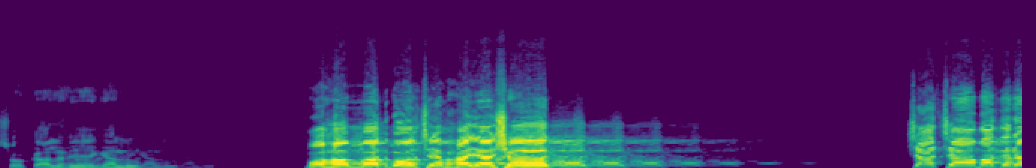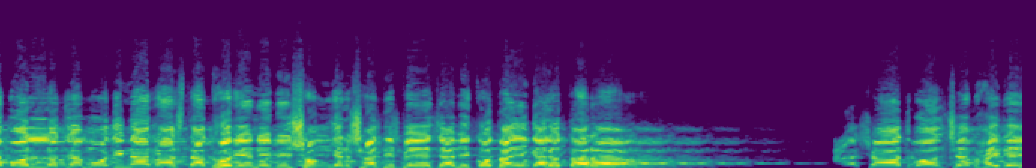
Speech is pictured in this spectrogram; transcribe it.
সকাল হয়ে গেল। মোহাম্মদ বলছে, ভাই, আসাদ। চাচা আমাদের বলল যে, মদিনার রাস্তা ধরিয়ে নিবি, সঙ্গের সাথে পেয়ে যাবি। কোথায় গেল তারা? আসাদ বলছে ভাইরে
